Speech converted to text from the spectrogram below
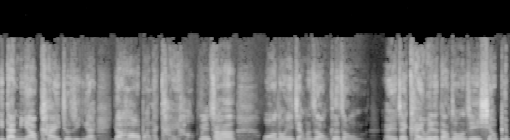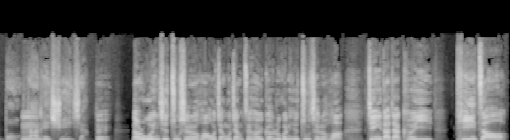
一旦你要开，就是应该要好好把它开好。没错。刚刚王总也讲的这种各种，哎，在开会的当中的这些小 people，，大家可以学一下。对。然后，如果你是主持人的话，我讲我讲最后一个。如果你是主持人的话，建议大家可以提早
